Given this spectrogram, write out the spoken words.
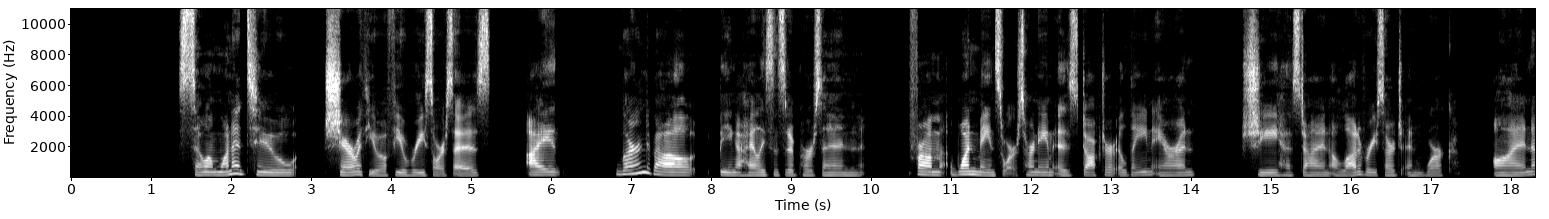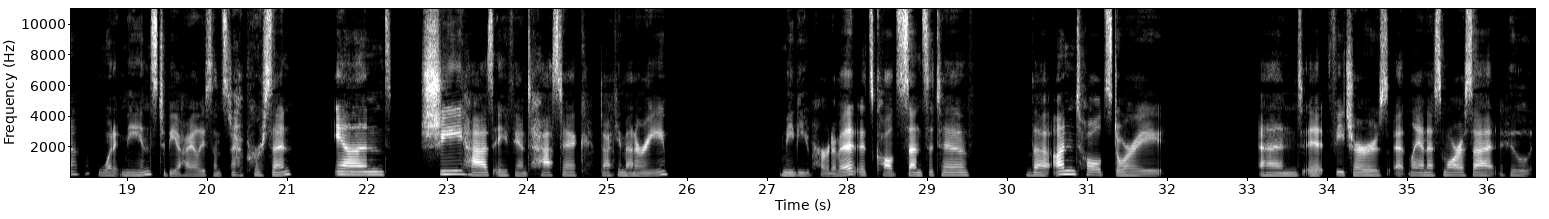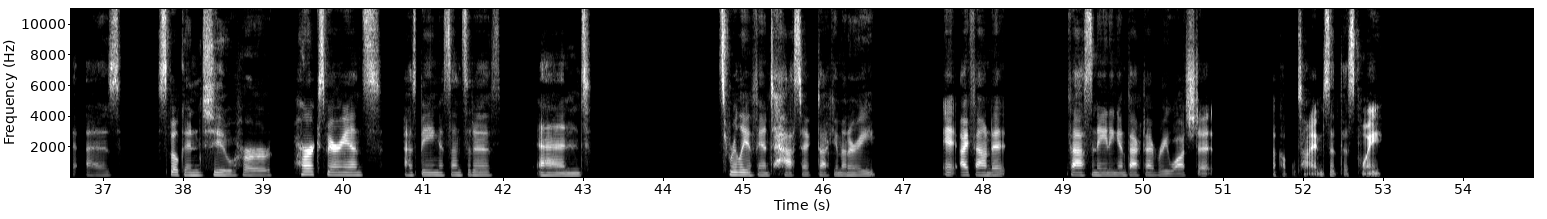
So, I wanted to share with you a few resources. I learned about being a highly sensitive person from one main source. Her name is Dr. Elaine Aron. She has done a lot of research and work on what it means to be a highly sensitive person. And she has a fantastic documentary. Maybe you've heard of it. It's called Sensitive The Untold Story. And it features Alanis Morissette, who has spoken to her her experience as being a sensitive and it's really a fantastic documentary. It, I found it fascinating. In fact, I've rewatched it a couple times at this point.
